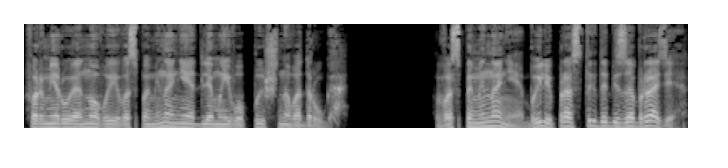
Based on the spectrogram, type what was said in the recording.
формируя новые воспоминания для моего пышного друга. Воспоминания были просты до безобразия.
